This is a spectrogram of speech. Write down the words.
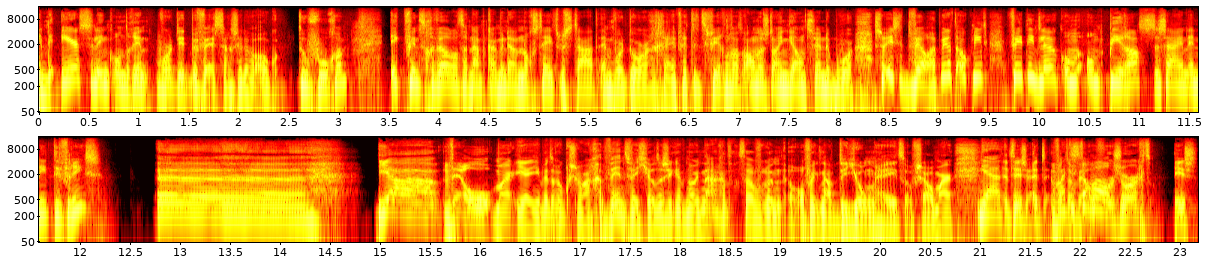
In de eerste link onderin wordt dit bevestigd, zullen we ook toevoegen. Ik vind het geweldig dat de naam Caminada nog steeds bestaat en wordt doorgegeven. Het is weer wat anders dan Jansen en de Boer. Zo is het wel. Heb je dat ook niet? Vind je het niet leuk om, om Piras te zijn en niet de Vries? Eh, ja, wel. Maar ja, je bent er ook zo aan gewend, weet je wel. Dus ik heb nooit nagedacht over een, of ik nou de Jong heet of zo. Maar Ja, het is, het, wat het er wel, wel- voor zorgt, is...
